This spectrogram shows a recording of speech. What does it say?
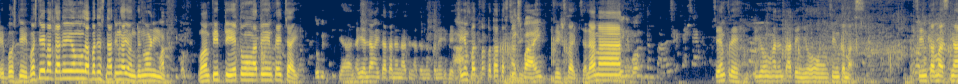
Eh, Boss J. Boss J, magkano yung labanos natin ngayon? Good morning. 150. Itong ating pechay. 250. Yan. Ayan lang itatanong natin. Natanong ko na yung iba. Ayan pat pat- patatas natin. 6.5. 6.5. Salamat. Siyempre, yung ano natin, yung singkamas. Singkamas na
